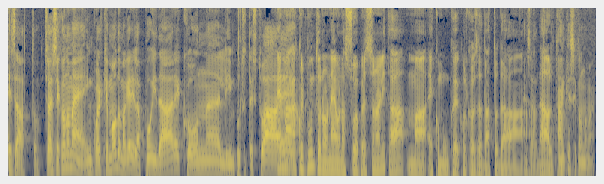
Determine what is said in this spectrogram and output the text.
Esatto, cioè secondo me in qualche modo magari la puoi dare con l'input testuale. Eh, ma a quel punto non è una sua personalità, ma è comunque qualcosa dato da, Esatto, da altro. Anche secondo me.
